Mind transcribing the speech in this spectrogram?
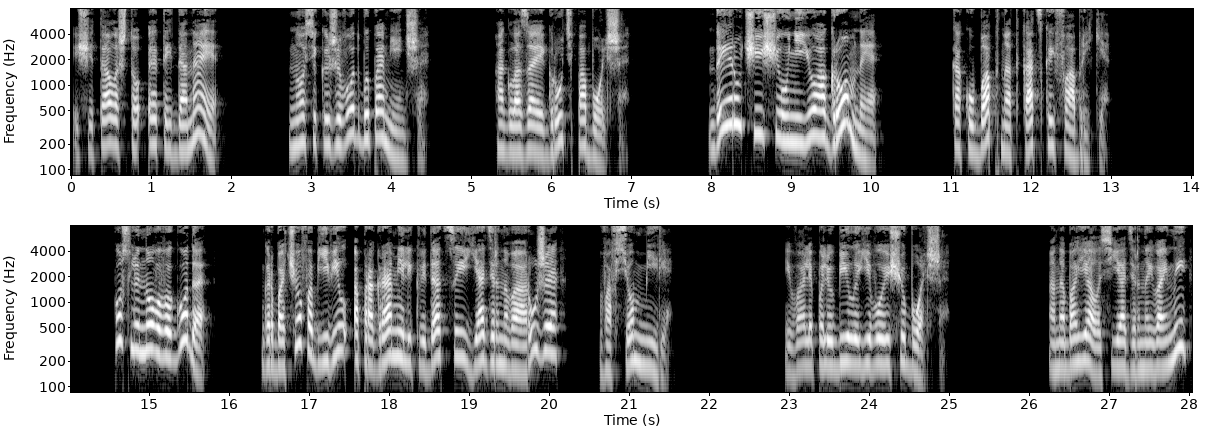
И считала, что этой Данае носик и живот бы поменьше, а глаза и грудь побольше. Да и ручища у нее огромные, как у баб на ткацкой фабрике. После Нового года Горбачев объявил о программе ликвидации ядерного оружия во всем мире. И Валя полюбила его еще больше. Она боялась ядерной войны,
